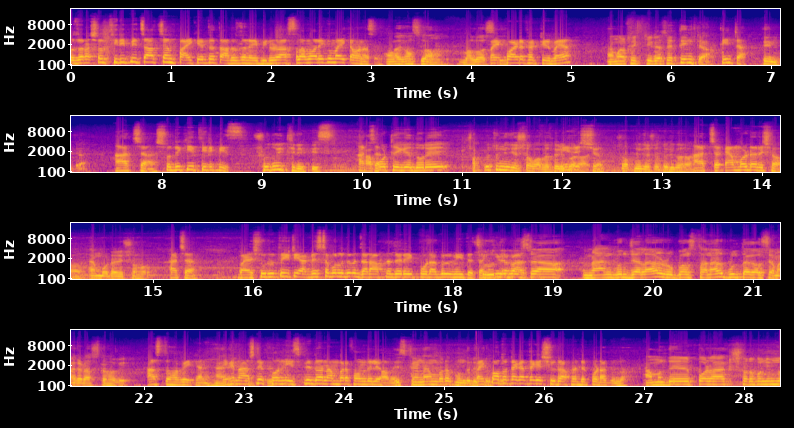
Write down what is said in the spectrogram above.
তো যারা আসলে থ্রি পিস চাচ্ছেন পাইকারিতে তাদের জন্য এই ভিডিওটা। আসসালামু আলাইকুম ভাই কেমন আছেন? ওয়ালাইকুম আসসালাম ভালো আছি। ভাই কয়টা ফ্যাক্টরি ভাইয়া? আমার ফ্যাক্টরি আছে তিনটা। তিনটা? তিনটা। আচ্ছা শুধু কি থ্রি পিস শুধুই থ্রি পিস আচ্ছা। কাপড় থেকে ধরে সবকিছু নিজস্ব ভাবে তৈরি করা। সব নিজস্ব তৈরি করা আচ্ছা এমব্রয়ডারি সহ? এমব্রয়ডারি সহ। আচ্ছা। ভাই শুরুতে একটি অ্যাড্রেসটা বলে দেবেন যারা আপনাদের এই প্রোডাক্টগুলো নিতে চায়। কীভাবে আসবে? নারায়ণগঞ্জ জেলার রূপগঞ্জ থানার বুলতাগাউসে মার্কেট আসতে হবে। আসতে হবে এখানে। হ্যাঁ, এখানে আসলে ফোন স্ক্রিন দেওয়া নাম্বারে ফোন দিলে হবে। স্ক্রিন নাম্বারে ফোন দিলে ভাই কত টাকা থেকে শুরু আপনাদের প্রোডাক্টগুলো আমাদের প্রোডাক্ট সর্বনিম্ন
